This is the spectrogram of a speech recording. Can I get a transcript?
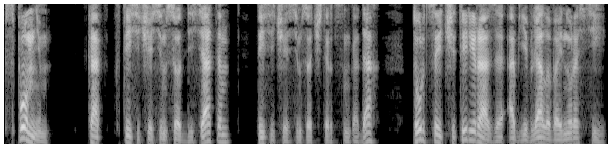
Вспомним, как в 1710 1714 годах Турция четыре раза объявляла войну России,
